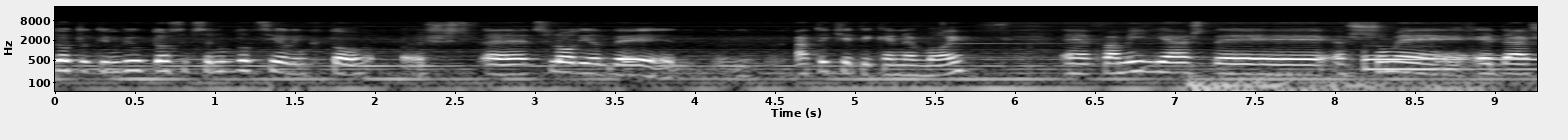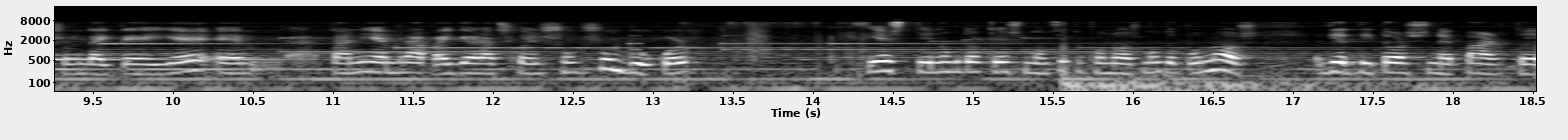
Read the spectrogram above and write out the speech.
do të t'i mbyllë këto sepse nuk do të sjellin këto çlodhje dhe atë që ti ke nevojë e familja është është shumë e dashur ndaj teje e tani e mbrapa gjërat shkojnë shumë shumë bukur thjesht ti nuk do kesh mundësi të punosh mund të punosh 10 ditorshin e parë të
